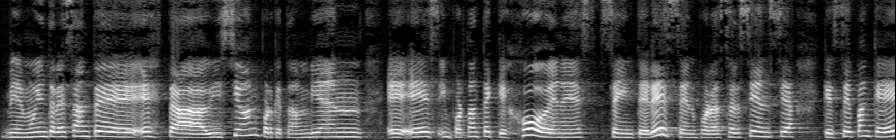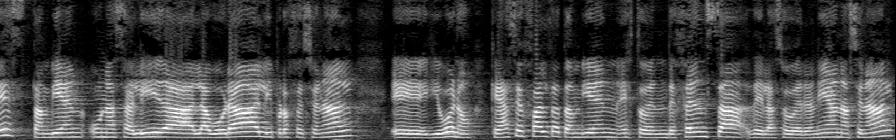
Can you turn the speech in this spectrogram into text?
Bien, muy interesante esta visión porque también eh, es importante que jóvenes se interesen por hacer ciencia, que sepan que es también una salida laboral y profesional eh, y bueno, que hace falta también esto en defensa de la soberanía nacional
